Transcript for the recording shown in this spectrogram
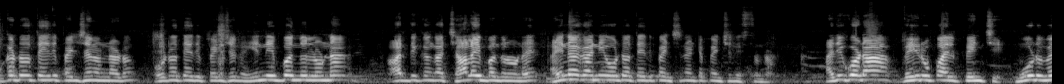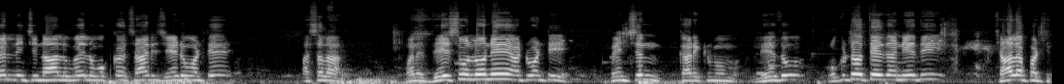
ఒకటో తేదీ పెన్షన్ అన్నాడు. ఒకటో తేదీ పెన్షన్ ఎన్ని ఇబ్బందులు ఉన్నా ఆర్థికంగా చాలా ఇబ్బందులు ఉన్నాయి. అయినా కానీ ఒకటో తేదీ పెన్షన్ అంటే పెన్షన్ ఇస్తున్నాడు అది కూడా వెయ్యి రూపాయలు పెంచి మూడు వేల నుంచి నాలుగు వేలు ఒక్కసారి చేయడం అంటే అసలు మన దేశంలోనే అటువంటి పెన్షన్ కార్యక్రమం లేదు. ఒకటో తేదీ అనేది చాలా పట్టి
